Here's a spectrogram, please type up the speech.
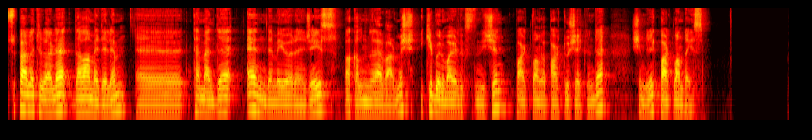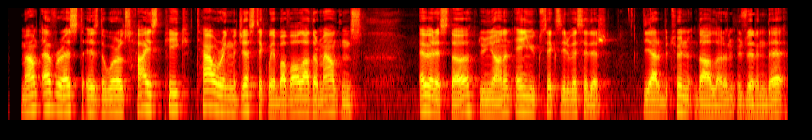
süperlatiflerle devam edelim. Ee, temelde en demeyi öğreneceğiz. Bakalım neler varmış. İki bölüm ayırdık sizin için. Part 1 ve Part 2 şeklinde. Şimdilik Part 1'dayız. Mount Everest is the world's highest peak, towering majestically above all other mountains. Everest Dağı dünyanın en yüksek zirvesidir. Diğer bütün dağların üzerinde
